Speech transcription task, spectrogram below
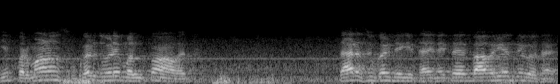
એ પરમાણુ સુખડ જોડે મળતો આવે છે. તારે સુખડ ભેગી થાય નહીં તો બાવરિયો જ ભેગો થાય.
